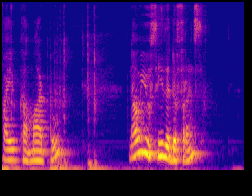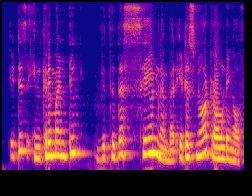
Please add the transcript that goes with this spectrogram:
5 comma 2 now you see the difference. It is incrementing with the same number. It is not rounding off.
